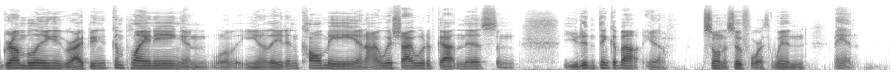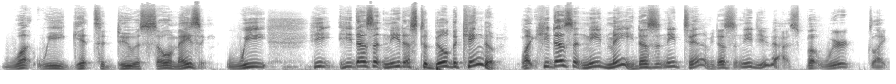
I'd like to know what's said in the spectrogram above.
grumbling and griping and complaining, and well, you know, they didn't call me, and I wish I would have gotten this, and you didn't think about, you know, so on and so forth. When man, what we get to do is so amazing. We he he doesn't need us to build the kingdom. Like he doesn't need me. He doesn't need Tim. He doesn't need you guys. But we're like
